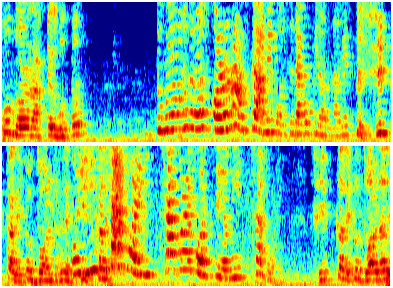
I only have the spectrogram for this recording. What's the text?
কোন ধরনের আক্কেল করতো তুমি আমাকে তো রোজ করো না আজকে আমি করছি দেখো কিরম লাগে। তো শীতকালে কেউ জল ঢালে শীতকালে ইচ্ছা করে ইচ্ছা করে করছি আমি ইচ্ছা করে। শীতকালে কেউ জল ঢালে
